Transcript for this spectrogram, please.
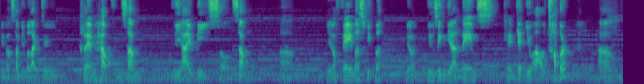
you know, some people like to claim help from some VIPs or some, uh, you know, famous people, you know, using their names can get you out of trouble. Um,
